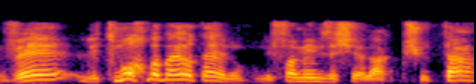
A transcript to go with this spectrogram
ולתמוך בבעיות האלו. לפעמים זו שאלה פשוטה,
